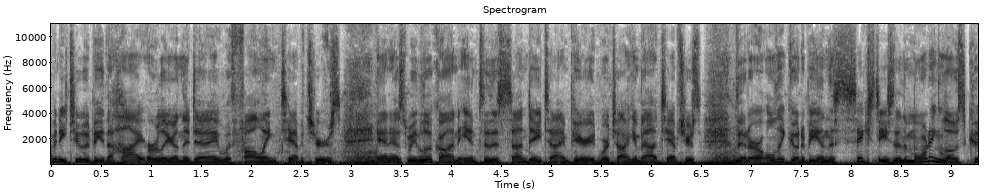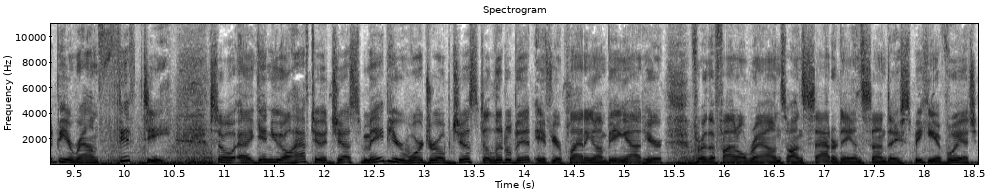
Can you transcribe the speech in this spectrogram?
72 would be the high earlier in the day with falling temperatures. And as we look on into the Sunday time period, we're talking about temperatures that are only going to be in the 60s, and the morning lows could be around 50. So again, you'll have to adjust maybe your wardrobe just a little bit if you're planning on being out here for the final rounds on Saturday and Sunday. Speaking of which,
